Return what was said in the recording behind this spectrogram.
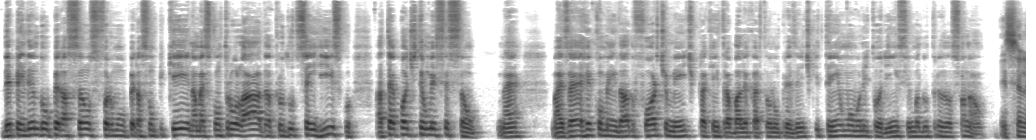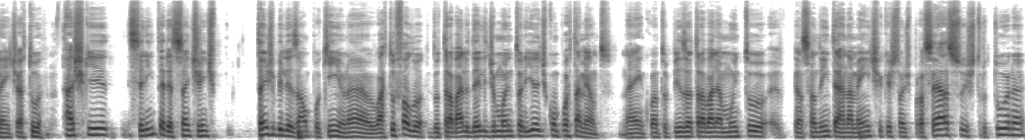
dependendo da operação, se for uma operação pequena, mais controlada, produto sem risco, até pode ter uma exceção, né? Mas é recomendado fortemente para quem trabalha cartão não presente que tenha uma monitoria em cima do transacional. Excelente, Arthur. Acho que seria interessante a gente tangibilizar um pouquinho, né? O Arthur falou do trabalho dele de monitoria de comportamento, né? Enquanto o PISA trabalha muito eh, pensando internamente questão de processo, estrutura,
